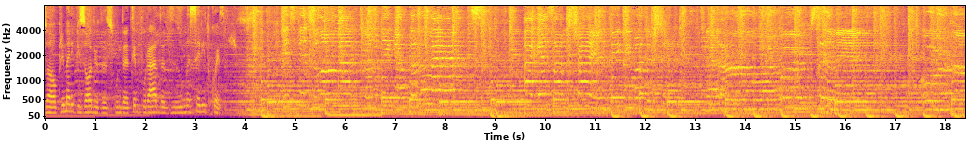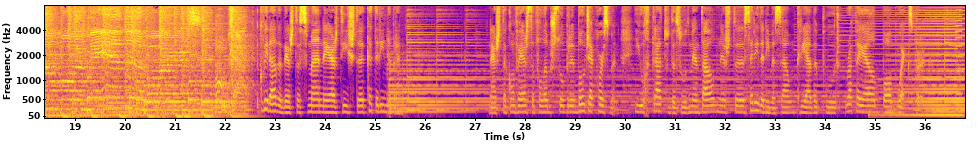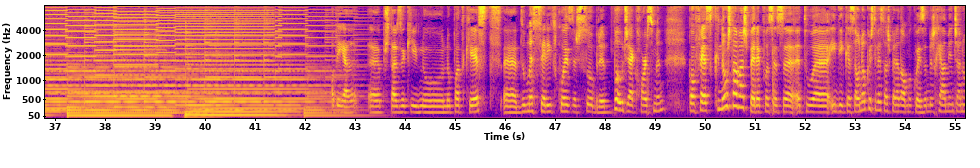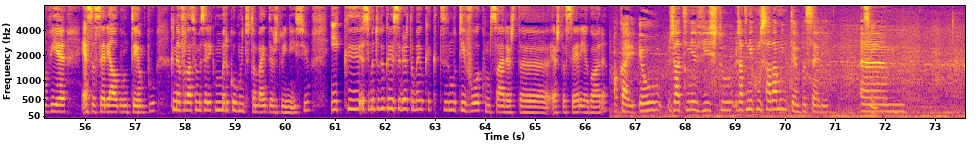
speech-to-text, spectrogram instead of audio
Bem-vindos ao primeiro episódio da segunda temporada de uma série de coisas. A convidada desta semana é a artista Catarina Branco. Nesta conversa falamos sobre BoJack Horseman e o retrato da saúde mental nesta série de animação criada por Raphael Bob Wexberg. Obrigada uh, por estares aqui no, no podcast uh, de uma série de coisas sobre BoJack Horseman. Confesso que não estava à espera que fosse essa a tua indicação. Não que eu estivesse à espera de alguma coisa, mas realmente já não via essa série há algum tempo. Que na verdade foi uma série que me marcou muito também desde o início e que, acima de tudo, eu queria saber também o que é que te motivou a começar esta, esta série agora. Ok, eu já tinha visto, já tinha começado há muito tempo a série. Ahm,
